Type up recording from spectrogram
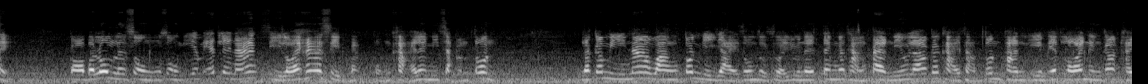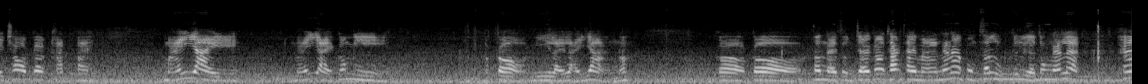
ยกอเบลเริ่มเลยส่งส่ง EMS เลยนะสี่ร้อยห้าสิบอะผมขายเลยมีสามต้น แล้วก็มีหน้าวางต้นใหญ่ๆ ทรงสวยๆ อยู่ในเต็มกระถางแปดนิ้วแล้วก็ขายสามต้นพัน EMS ร้อยหนึ่งก็ใครชอบก็คัดไป ไม้ใหญ่ ไม้ใหญ่ก็มี แล้วก็มีหลาย ๆ อย่างเนาะก็ก็ท่านใดสนใจก็ทักทายมานั่นนะผมสรุปคือเหลือตรงนั้นแหละห้า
